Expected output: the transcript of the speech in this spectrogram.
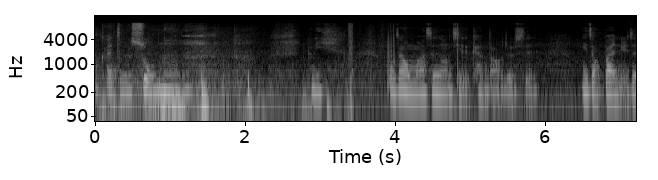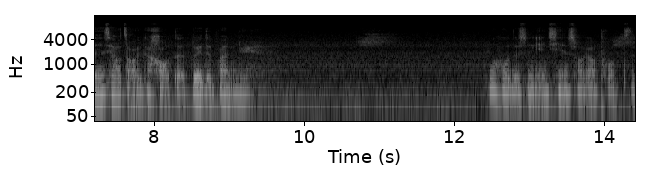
我该怎么说呢？你，我在我妈身上其实看到，就是你找伴侣真的是要找一个好的、对的伴侣，又或者是年轻的时候要投资，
